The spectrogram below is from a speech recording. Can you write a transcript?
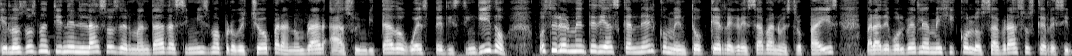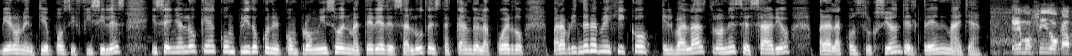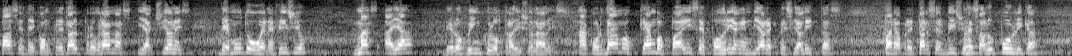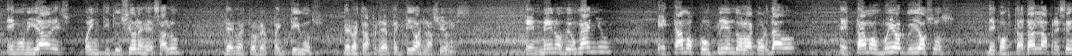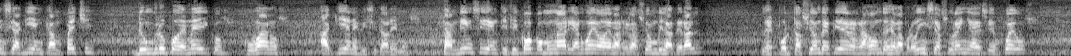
que los dos mantienen lazos de hermandad. Asimismo, aprovechó para nombrar a su invitado huésped distinguido. Posteriormente, Díaz Canel comentó que regresaba a nuestro país para devolverle a México los abrazos que recibieron en tiempos difíciles y señaló que ha cumplido con el compromiso en materia de salud, destacando el acuerdo para brindar a México el balastro necesario para la construcción del tren Maya. Hemos sido capaces de concretar programas y acciones de mutuo beneficio más allá de los vínculos tradicionales. Acordamos que ambos países podrían enviar especialistas para prestar servicios de salud pública en unidades o instituciones de salud de, nuestros respectivos, de nuestras respectivas naciones. En menos de un año estamos cumpliendo lo acordado, estamos muy orgullosos de constatar la presencia aquí en Campeche de un grupo de médicos cubanos a quienes visitaremos. También se identificó como un área nueva de la relación bilateral la exportación de piedra rajón desde la provincia sureña de Cienfuegos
